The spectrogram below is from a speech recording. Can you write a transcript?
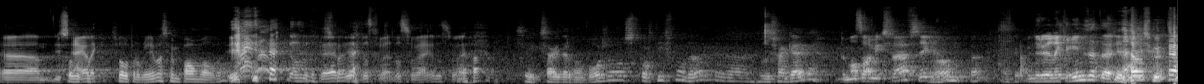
Ehm, dus eigenlijk, Het is wel een probleem als je een pan valt. Hè? dat is een feit, dat is waar, dat is waar. Dat is waar. Zeg, ik zag je daarvan voor zo'n sportief model. Uh, Wil je eens gaan kijken? De Mazda MX-5, zeker. Ja, oké. we er lekker inzetten. Ja, dat is goed.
